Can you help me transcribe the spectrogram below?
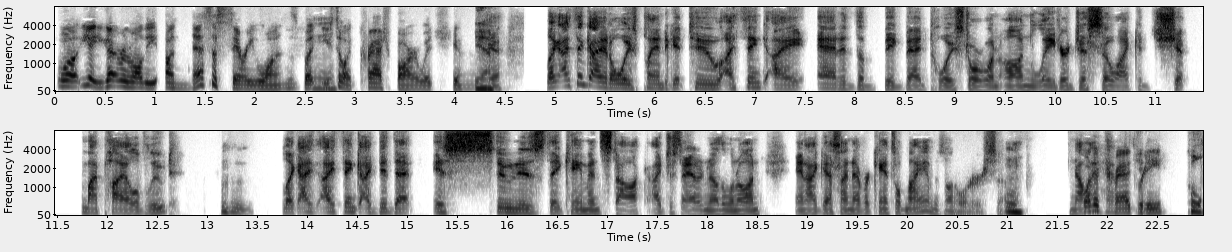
well, yeah, you got rid of all the unnecessary ones, but you Mm. still had Crashbar, which you know, Yeah. Yeah. Like I think I had always planned to get to. I think I added the Big Bad Toy Store one on later just so I could ship my pile of loot. mhm. Like I, I think I did that as soon as they came in stock. I just added another one on, and I guess I never canceled my Amazon order. So Mm. now what I a have three. tragedy! Cool.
